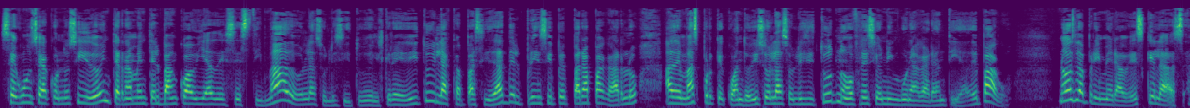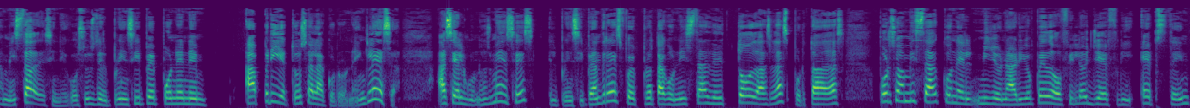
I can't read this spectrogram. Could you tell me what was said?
Según se ha conocido, internamente el banco había desestimado la solicitud del crédito y la capacidad del príncipe para pagarlo, además porque cuando hizo la solicitud no ofreció ninguna garantía de pago. No es la primera vez que las amistades y negocios del príncipe ponen en aprietos a la corona inglesa. Hace algunos meses, el príncipe Andrés fue protagonista de todas las portadas por su amistad con el millonario pedófilo Jeffrey Epstein,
